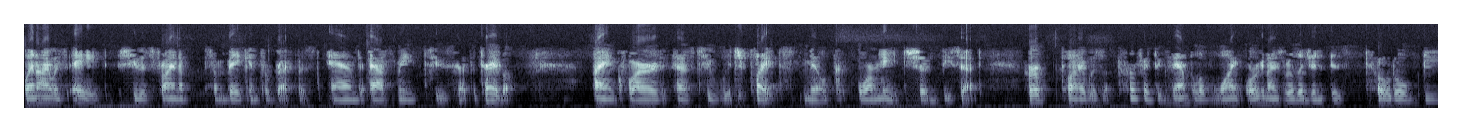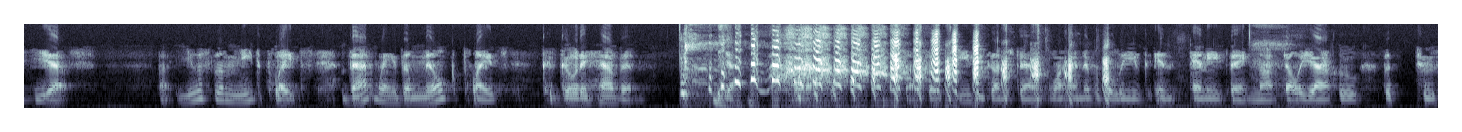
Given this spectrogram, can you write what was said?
When I was eight, she was frying up some bacon for breakfast and asked me to set the table. I inquired as to which plates, milk or meat, should be set. Her reply was a perfect example of why organized religion is total BS. Uh, use the meat plates. That way, the milk plates could go to heaven. yeah. So it's easy to understand why I never believed in anything, not Eliyahu, the tooth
